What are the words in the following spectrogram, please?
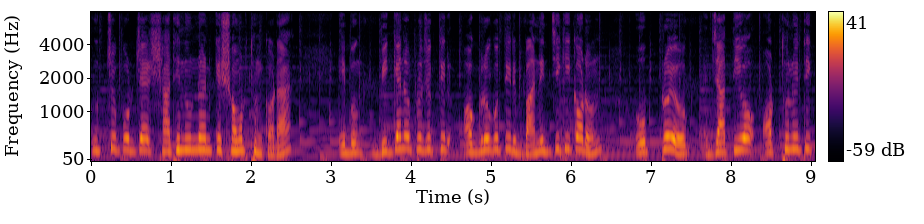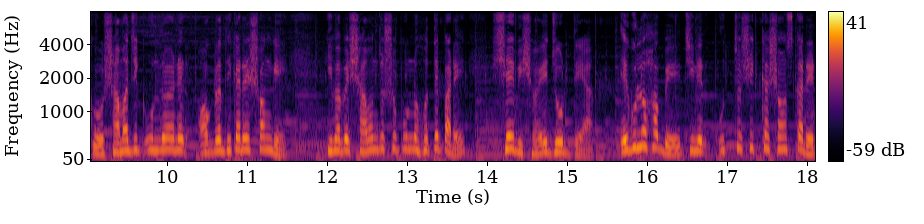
উচ্চ পর্যায়ের স্বাধীন উন্নয়নকে সমর্থন করা এবং বিজ্ঞান ও প্রযুক্তির অগ্রগতির বাণিজ্যিকীকরণ ও প্রয়োগ জাতীয় অর্থনৈতিক ও সামাজিক উন্নয়নের অগ্রাধিকারের সঙ্গে কীভাবে সামঞ্জস্যপূর্ণ হতে পারে সে বিষয়ে জোর দেয়া। এগুলো হবে চীনের উচ্চশিক্ষা সংস্কারের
